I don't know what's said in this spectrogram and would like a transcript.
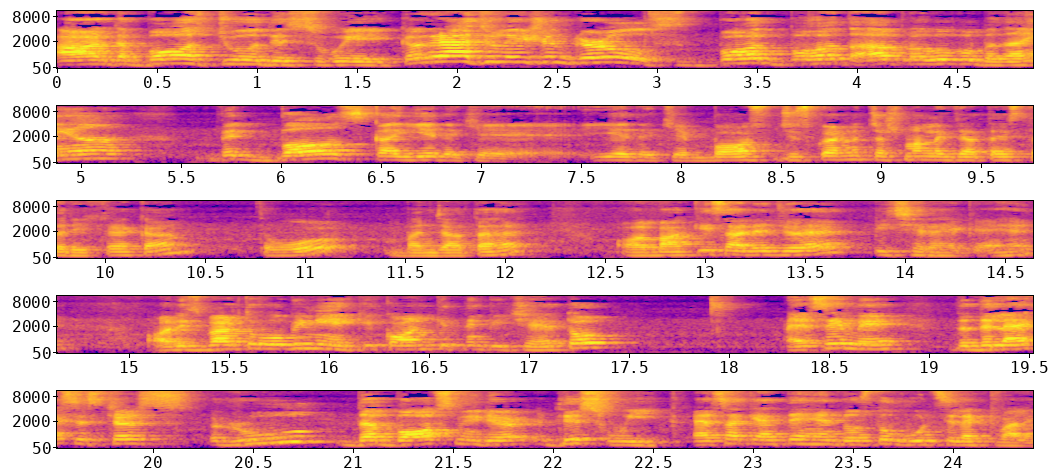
are the boss do this week congratulation girls बहुत बहुत आप लोगों को बधाइयाँ। बिग बॉस का ये देखिए ये देखिए बॉस जिसको है ना, चश्मा लग जाता है इस तरीके का तो वो बन जाता है। और बाकी सारे जो है, पीछे रह गए हैं। और इस बार तो वो भी नहीं है कि कौन कितने पीछे है। तो ऐसे में द दिलैक sisters rule the boss media this week ऐसा कहते हैं दोस्तों वुड सिलेक्ट वाले।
